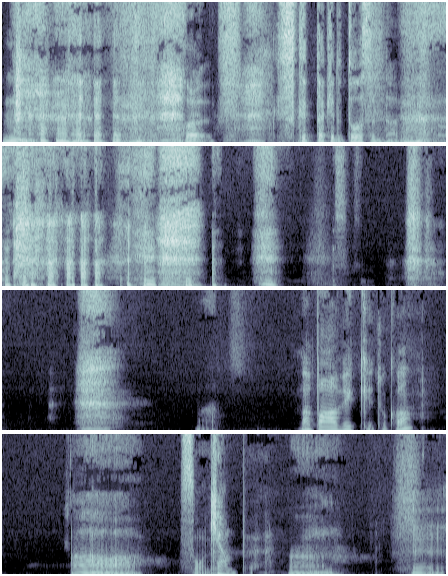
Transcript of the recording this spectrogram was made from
うん。これ、すくったけどどうすんだ？まあ、バーベキューとか、あああ、そうね。キャンプ。あ。う。うんん。うん。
